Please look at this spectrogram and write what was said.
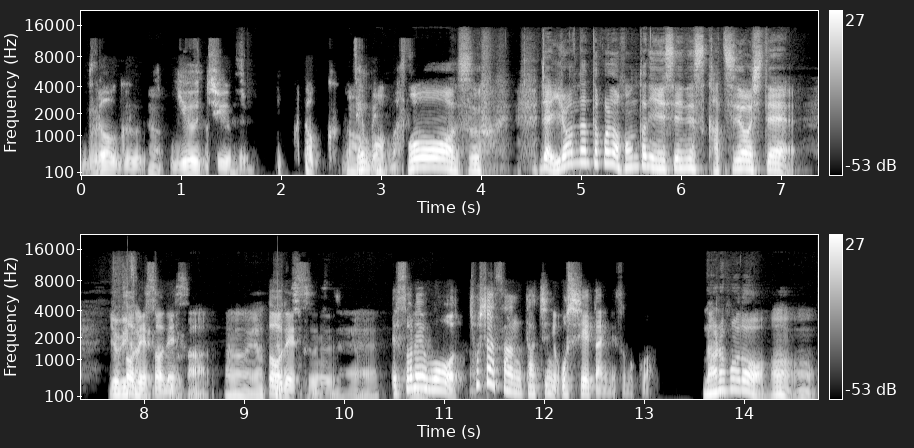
ブログ、うん YouTube、TikTok、全部やってます。おおーすごい。じゃあいろんなところ本当に SNS 活用して、呼びかけそうですたりとか、うん、やってらっしゃるんですね。で、それを著者さんたちに教えたいんです、僕は。なるほど。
